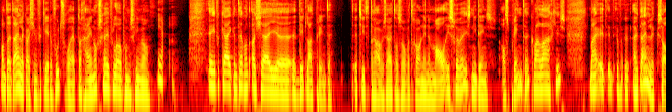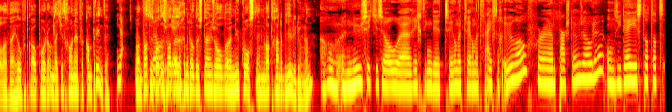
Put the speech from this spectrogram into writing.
Want uiteindelijk als je een verkeerde voedsel hebt, dan ga je nog scheef lopen misschien wel. ja. Even kijkend, hè, want als jij dit laat printen. Het ziet er trouwens uit alsof het gewoon in een mal is geweest. Niet eens als print hè, qua laagjes. Maar het, het- uiteindelijk zal het wel heel goedkoop worden omdat je het gewoon even kan printen. ja Want wat is, wat, is wat de gemiddelde steunzool eh, nu kost en wat gaat het bij jullie doen dan? Oh, nu zit je zo eh, richting de 200, 250 euro voor eh, een paar steunzolen. Ons idee is dat dat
